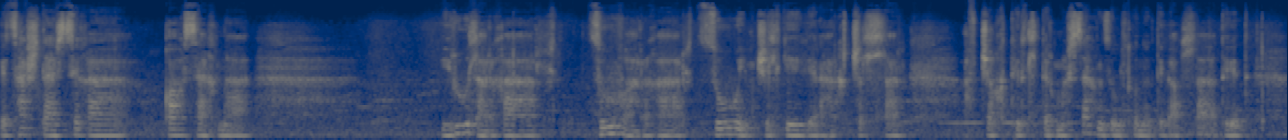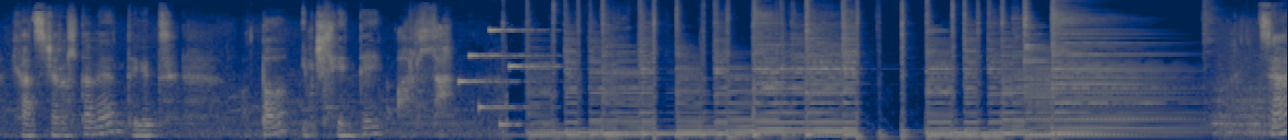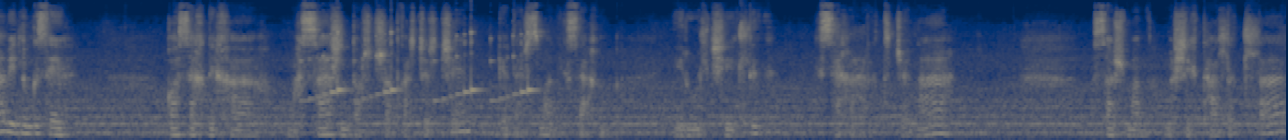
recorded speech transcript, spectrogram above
Тэгээ цаашдаа арсыгаа гоо сайхнаа эрүүл аргаар, зөв аргаар, зөв эмчилгээгээр аргачлалаар авч явах тэрэл дээр маш сайхан зөвлөгөөнүүдийг авлаа. Тэгээд их аз жаргалтай байна. Тэгээд одоо эмчилгээндээ орлоо. За би дөнгөж сая гоо сайхныхаа массажинд орчоод гарч ирж байна. Ингээд арс маань их сайхан эрүүл чиглэг их сайхан харагдаж байна. Массаж маань маш их таалагдлаа.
